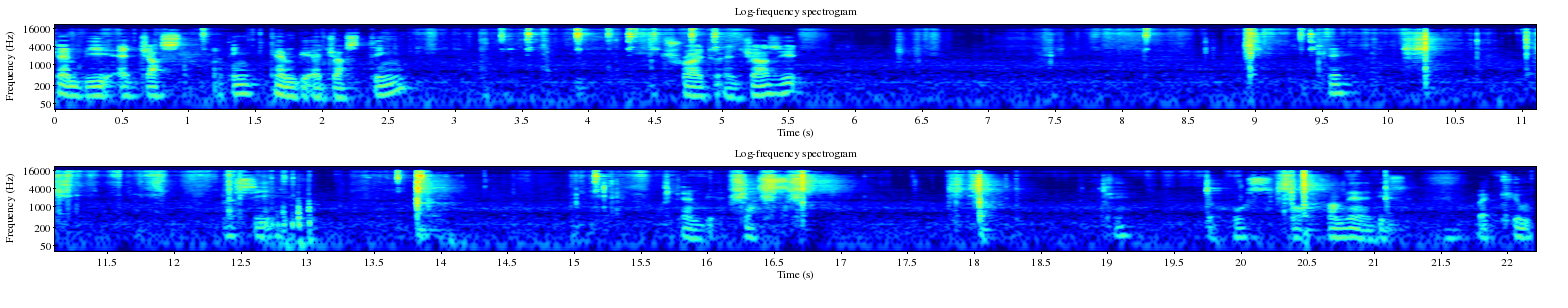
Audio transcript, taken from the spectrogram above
Can be adjust I think can be adjusting. Try to adjust it. Okay can be adjusted okay. The hose or something like this. Vacuum.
